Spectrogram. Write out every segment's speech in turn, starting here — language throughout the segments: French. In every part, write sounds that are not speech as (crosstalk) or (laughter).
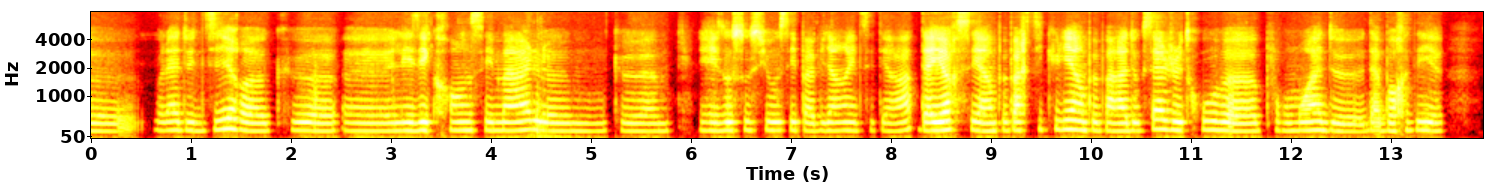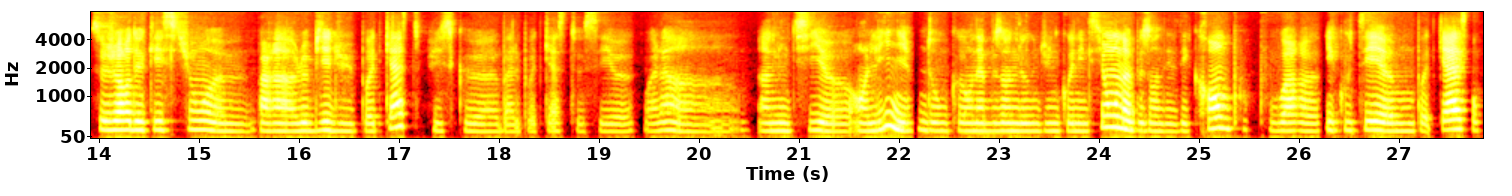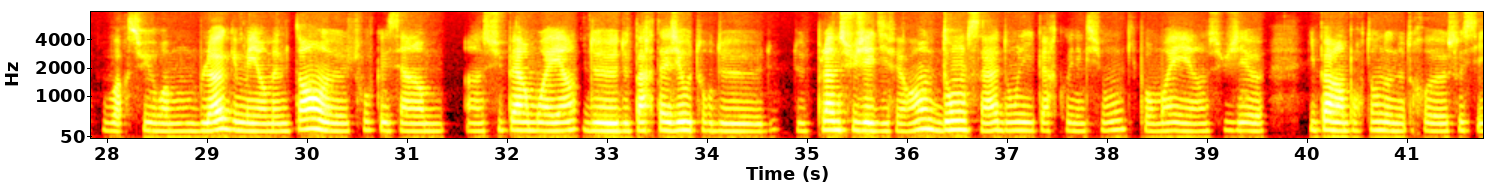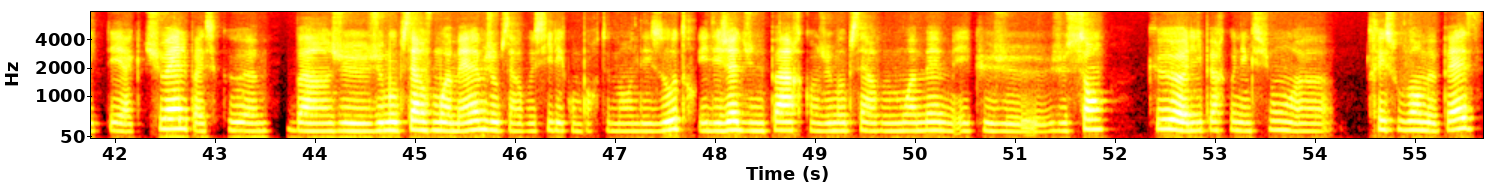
voilà, de dire que les écrans c'est mal, que les réseaux sociaux c'est pas bien, etc. D'ailleurs, c'est un peu particulier, un peu paradoxal, je trouve, euh, pour moi, d'aborder euh, ce genre de questions par le biais du podcast, puisque bah, le podcast c'est voilà un, outil en ligne, donc on a besoin d'une connexion, on a besoin des écrans pour pouvoir écouter mon podcast, pour pouvoir suivre mon blog, mais en même temps, je trouve que c'est un super moyen de, partager autour de, plein de sujets différents, dont ça, dont l'hyperconnexion, qui pour moi est un sujet hyper important dans notre société actuelle parce que ben, je, m'observe moi-même, j'observe aussi les comportements des autres. Et déjà, d'une part, quand je m'observe moi-même et que je, sens que l'hyperconnexion très souvent me pèse,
